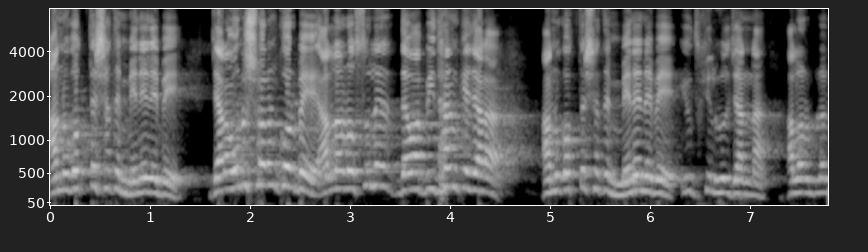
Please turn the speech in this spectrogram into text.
আনুগত্যের সাথে মেনে নেবে, যারা অনুসরণ করবে আল্লাহ রসুলের দেওয়া বিধানকে যারা আনুগত্যের সাথে মেনে নেবে ইউদখিলহুল জান্না আল্লাহ রবুল্লাহ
